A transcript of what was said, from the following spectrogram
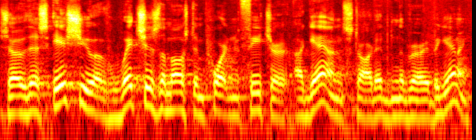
So this issue of which is the most important feature again started in the very beginning.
